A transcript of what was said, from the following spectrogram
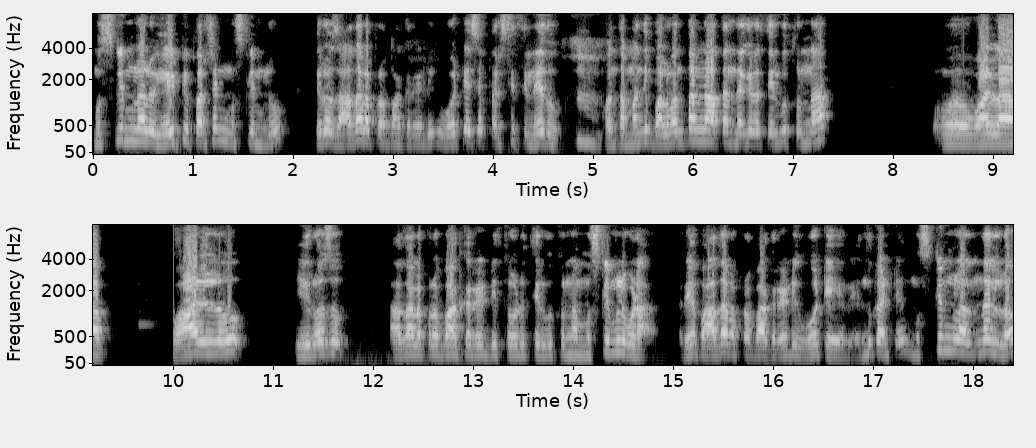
ముస్లింలలో ఎయిటీ పర్సెంట్ ముస్లింలు ఈరోజు ఆదాల ప్రభాకర్ రెడ్డికి ఓటేసే పరిస్థితి లేదు. ఉమ్, కొంతమంది బలవంతంగా అతని దగ్గర తిరుగుతున్నా వాళ్ళ వాళ్ళు ఈరోజు ఆదాల ప్రభాకర్ రెడ్డి తోడు తిరుగుతున్న ముస్లింలు కూడా రేపు ఆదాల ప్రభాకర్ రెడ్డి ఓటేయరు. ఎందుకంటే ముస్లింలందరిలో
